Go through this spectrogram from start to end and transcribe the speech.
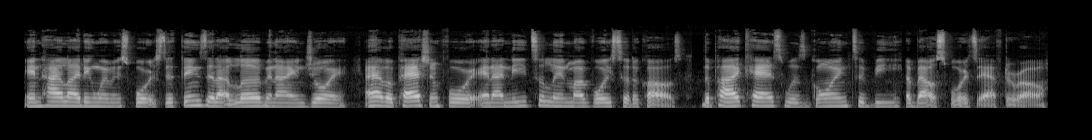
in highlighting women's sports, the things that I love and I enjoy. I have a passion for it and I need to lend my voice to the cause. The podcast was going to be about sports after all.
